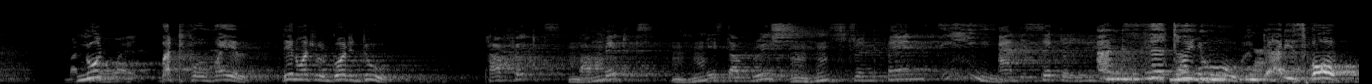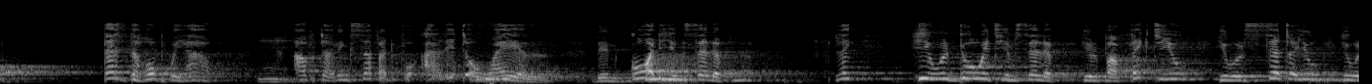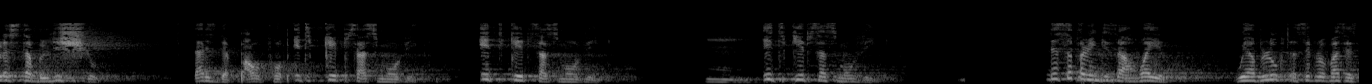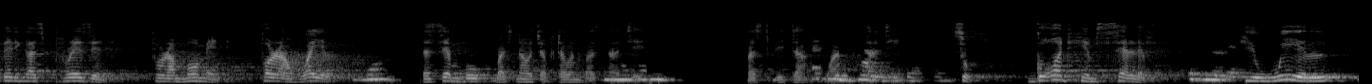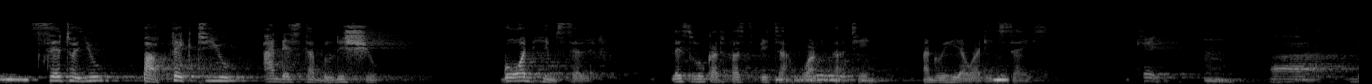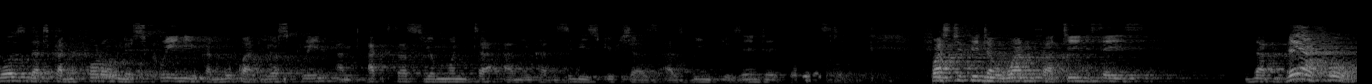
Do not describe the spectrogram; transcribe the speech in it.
but for a not while, but for a while, then what will God do? perfect, Mm-hmm. perfect, mm-hmm. establish, mm-hmm. strengthen, and settle you. And settle you. That is hope. That's the hope we have. Mm. After having suffered for a little while, then God Himself, like He will do it Himself. He will perfect you, He will settle you, He will establish you. That is the power of hope. It keeps us moving. It keeps us moving. Hmm. It keeps us moving. The suffering is a while. We have looked at several verses telling us present for a moment, for a while. The same book, but now chapter 1, verse 13. First Peter 1 13. So, God Himself, He will settle you, perfect you, and establish you. God Himself. Let's look at First Peter 1 13 and we hear what it says. Okay. Uh, those that can follow on the screen, you can look at your screen and access your monitor, and you can see these scriptures as being presented or posted. First Peter 1.13 says that therefore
